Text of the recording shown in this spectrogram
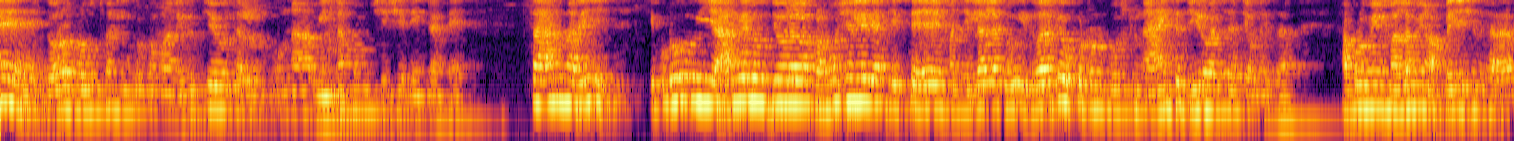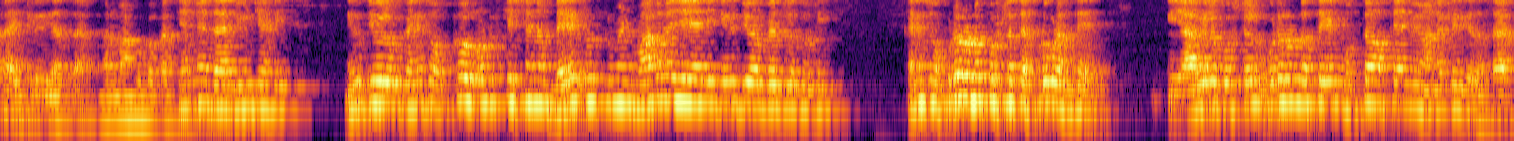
గౌరవ ప్రభుత్వానికి ఇంకొక మా నిరుద్యోగతలు ఉన్న విన్నపం చేసేది ఏంటంటే సార్ మరి ఇప్పుడు ఈ ఆరు వేల ఉద్యోగాల ప్రమోషన్లే కనుక ఇస్తే మా జిల్లాలకు ఇదివరకే ఒకటి రెండు పోస్టులు ఉన్నాయి. ఆయనతో జీరో వచ్చేటట్టే ఉన్నాయి సార్. అప్పుడు మేము మళ్ళీ మేము అప్లై చేసిన తర్వాత అయితే లేదు కదా సార్. మరి మాకు ఒక ప్రత్యామ్నాయ దారి చూపించండి. నిరుద్యోగులకు కనీసం ఒక్క నోటిఫికేషన్ అయినా డైరెక్ట్ రిక్రూట్మెంట్ మాత్రమే చేయండి నిరుద్యోగ అభ్యర్థులతోటి. కనీసం ఒకటో రెండో పోస్టులు అయితే అప్పుడు కూడా అంతే. ఈ ఆరు వేల పోస్టులు ఒకటో రెండు వస్తాయి కానీ మొత్తం వస్తాయని మేము అనట్లేదు కదా సార్.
